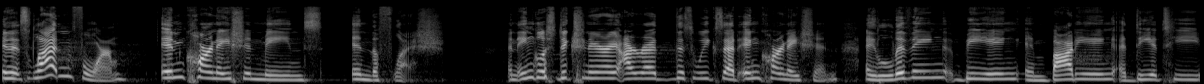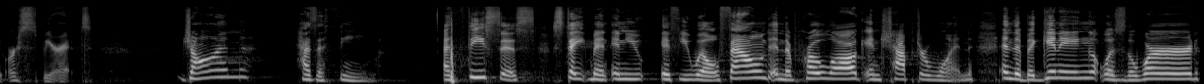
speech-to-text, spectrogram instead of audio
In its Latin form, incarnation means in the flesh. An English dictionary I read this week said incarnation, a living being embodying a deity or spirit. John has a theme, a thesis statement, in you, if you will, found in the prologue in chapter one. In the beginning was the Word,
